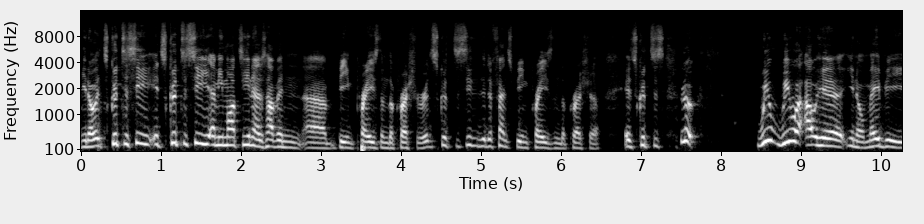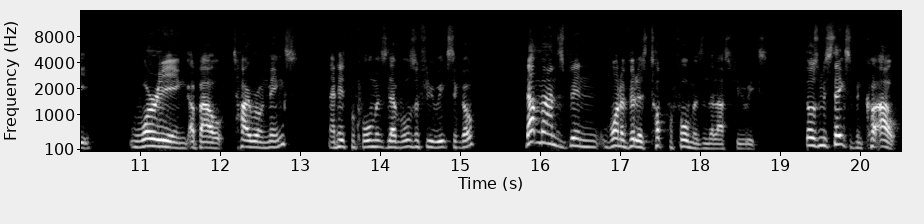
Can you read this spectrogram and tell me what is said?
you know, it's good to see. It's good to see Emi Martinez having uh, being praised under pressure. It's good to see the defense being praised under pressure. It's good to look. We we were out here, you know, maybe worrying about Tyrone Mings and his performance levels a few weeks ago. That man's been one of Villa's top performers in the last few weeks. Those mistakes have been cut out,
